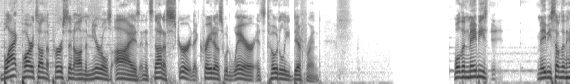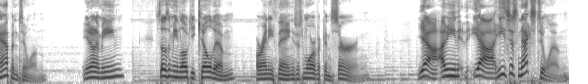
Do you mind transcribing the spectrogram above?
black parts on the person on the mural's eyes, and it's not a skirt that Kratos would wear. It's totally different. Well, then maybe maybe something happened to him. You know what I mean? This doesn't mean Loki killed him or anything. It's just more of a concern. Yeah, I mean, yeah, he's just next to him.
